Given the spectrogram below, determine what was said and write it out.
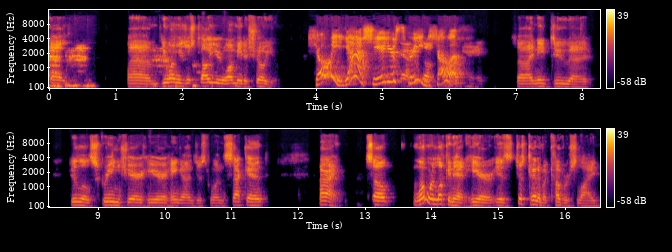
Uh, um, do you want me to just tell you? You want me to show you? Show me. Yeah. Share your yeah, screen. So, show us. Okay. So I need to uh, do a little screen share here. Hang on just one second. All right. So what we're looking at here is just kind of a cover slide.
